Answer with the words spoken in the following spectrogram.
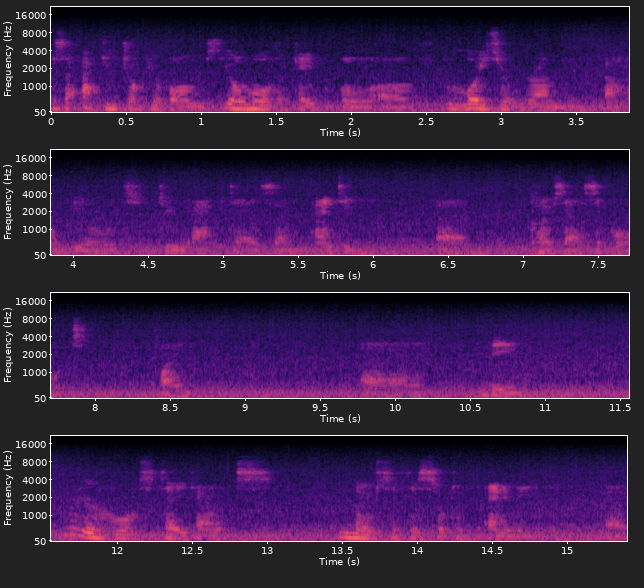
is that after you drop your bombs, you're more than capable of loitering around the battlefield to act as an anti-close um, air support plane, uh, being really able to take out most of this sort of enemy um,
